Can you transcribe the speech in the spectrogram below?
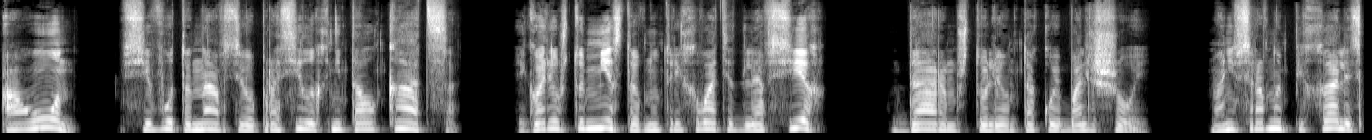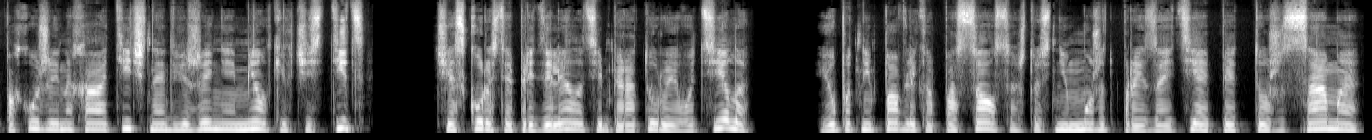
а он всего-то навсего просил их не толкаться и говорил, что места внутри хватит для всех, даром, что ли, он такой большой но они все равно пихались, похожие на хаотичное движение мелких частиц, чья скорость определяла температуру его тела, и опытный Павлик опасался, что с ним может произойти опять то же самое,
